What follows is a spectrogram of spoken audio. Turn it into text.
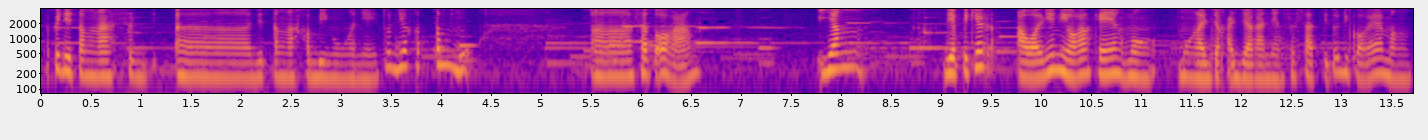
Tapi di tengah uh, di tengah kebingungannya itu dia ketemu uh, satu orang yang dia pikir awalnya nih orang kayak yang mau mau ngajak ajaran yang sesat gitu. Di Korea emang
